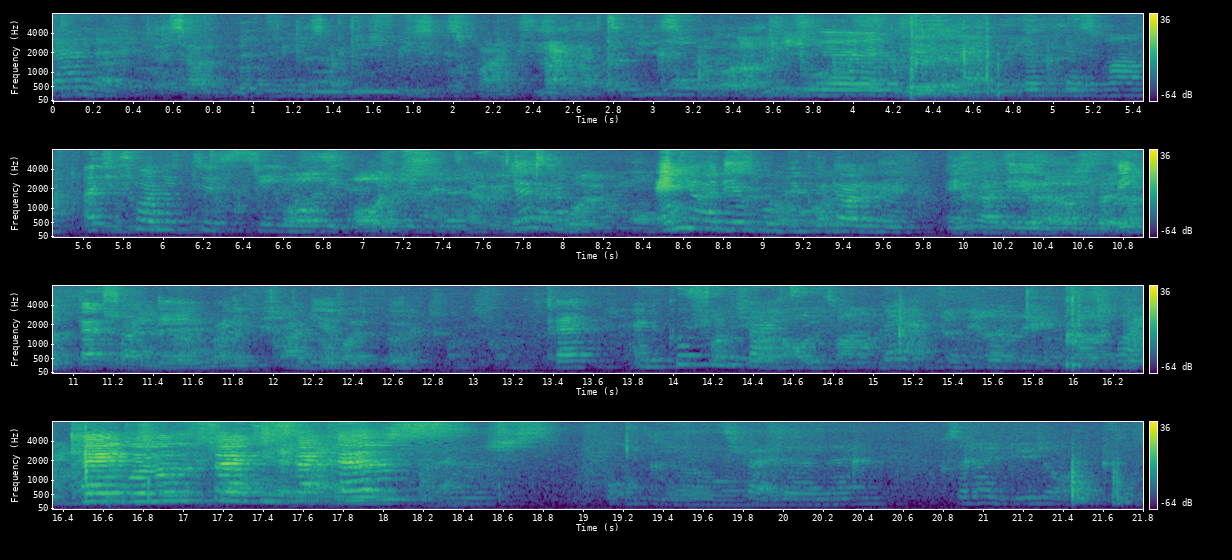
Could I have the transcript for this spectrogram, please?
Download. It's out, I think it's out just three six five. No, not to use. Yeah. Okay. I just wanted to see what it I was. Yeah. all over my. Any ideas would be good on there. Any ideas, I think that's idea, any ideas would be good. Okay, And the good thing about it is you don't have to put okay, we're another thirty seconds. and just put on the straight there and then, because I don't do that all the time.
